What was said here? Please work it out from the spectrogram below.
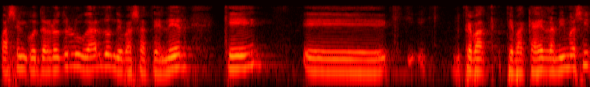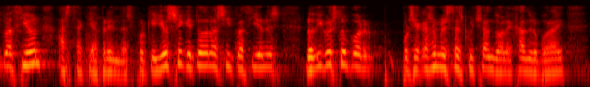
vas a encontrar otro lugar donde vas a tener que... Eh, te, va, te, va, a caer la misma situación hasta que aprendas. Porque yo sé que todas las situaciones, lo digo esto por, por si acaso me está escuchando Alejandro por ahí,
